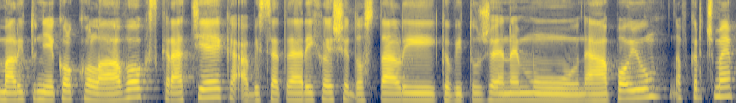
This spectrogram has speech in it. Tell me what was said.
mali tu niekoľko lávok, skratiek, aby sa teda rýchlejšie dostali k vytúženému nápoju v krčme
